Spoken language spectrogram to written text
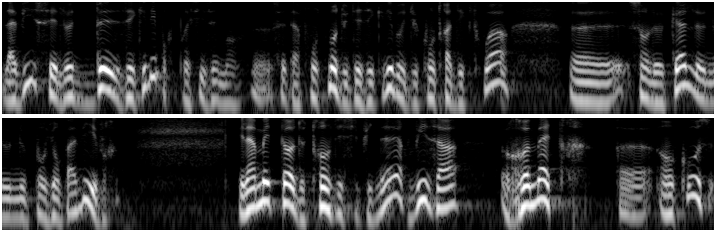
la vie, c'est le déséquilibre précisément, cet affrontement du déséquilibre et du contradictoire euh, sans lequel nous ne pourrions pas vivre. Et la méthode transdisciplinaire vise à remettre euh, en cause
